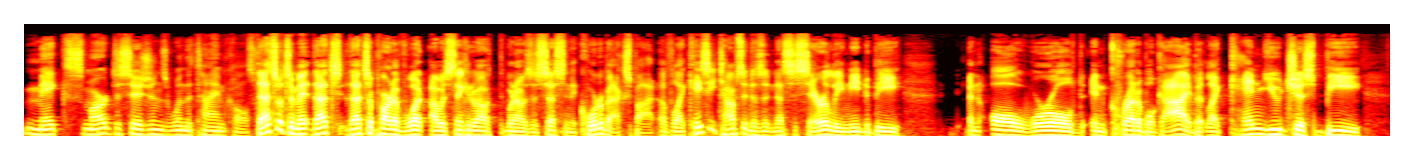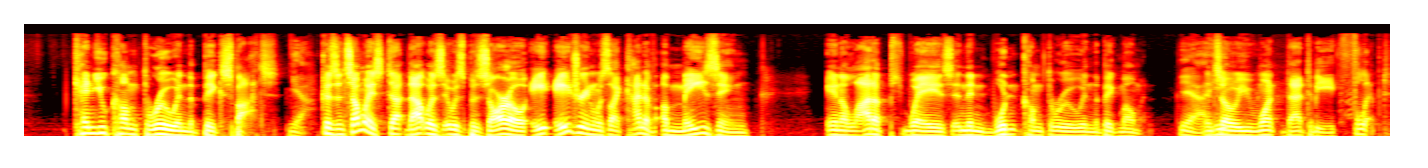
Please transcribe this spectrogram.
make smart decisions when the time calls? For That's what's ama- that's that's a part of what I was thinking about when I was assessing the quarterback spot of like Casey Thompson doesn't necessarily need to be an all-world incredible guy, but like can you just be can you come through in the big spots? Yeah, because in some ways that, that was it was bizarro. A- Adrian was like kind of amazing in a lot of ways, and then wouldn't come through in the big moment. yeah. And he- so you want that to be flipped.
